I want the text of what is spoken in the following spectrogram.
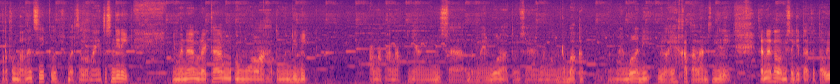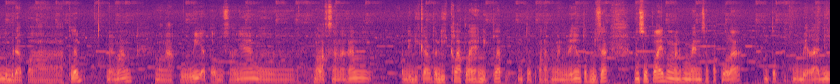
perkembangan si klub Barcelona itu sendiri. Di mana mereka mengolah atau mendidik anak-anak yang bisa bermain bola atau misalnya memang berbakat bermain bola di wilayah Katalan sendiri. Karena kalau misalnya kita ketahui beberapa klub memang mengakui atau misalnya me melaksanakan pendidikan atau diklat lah ya diklat untuk para pemain budaya untuk bisa mensuplai pemain-pemain sepak bola untuk membela di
